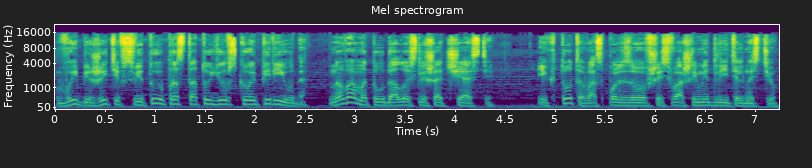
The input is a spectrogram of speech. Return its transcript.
Вы бежите в святую простоту юрского периода, но вам это удалось лишь отчасти – и кто-то, воспользовавшись вашей медлительностью,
